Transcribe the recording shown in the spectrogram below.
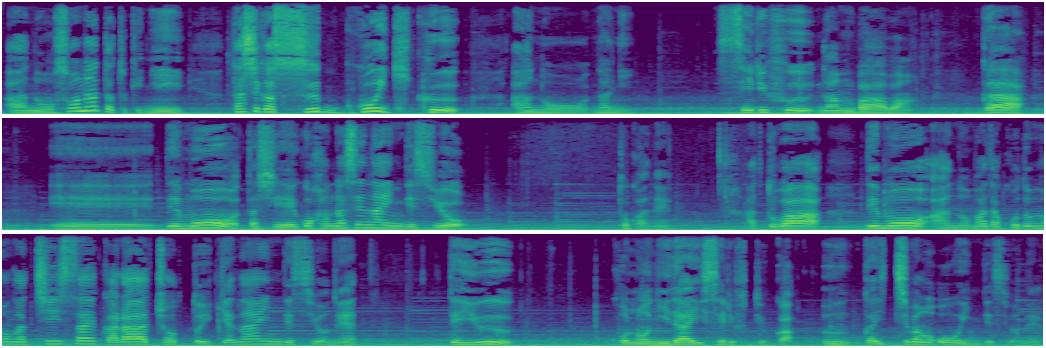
あのそうなった時に私がすっごい聞くあの何？セリフナンバーワンが、えー、でも私英語話せないんですよ。とかね。あとはでもあのまだ子供が小さいからちょっといけないんですよね。っていうこの2大セリフっていうか、うん、が一番多いんですよね。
